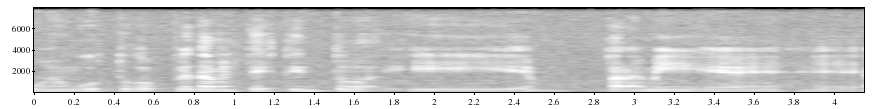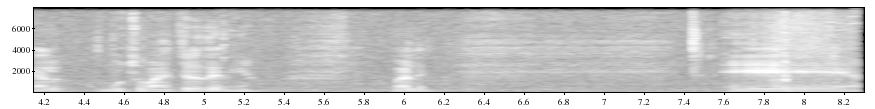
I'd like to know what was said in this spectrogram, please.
Un gusto completamente distinto y es- para mí es eh, algo mucho más entretenido. ¿Vale? Eh,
